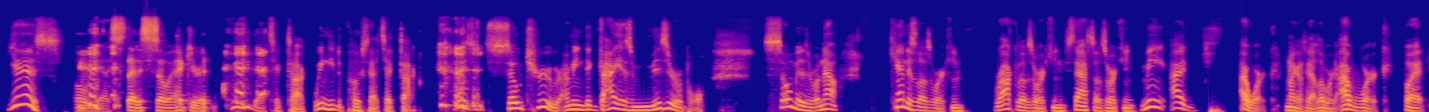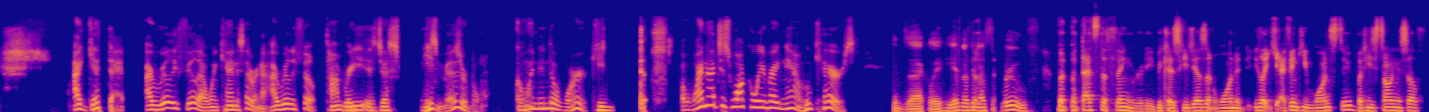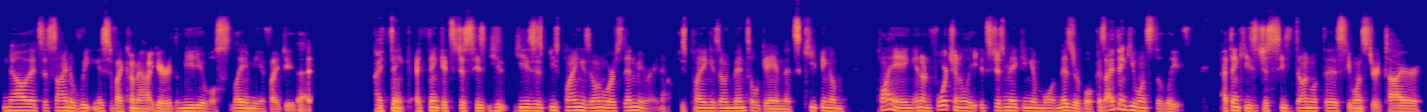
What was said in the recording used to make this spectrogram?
yes. Oh yes, that is so accurate. We need that TikTok. We need to post that TikTok. That is so true. I mean, the guy is miserable. So miserable. Now, Candace loves working. Rock loves working. Stats loves working. Me, I I work. I'm not gonna say I love work. I work, but I get that. I really feel that when Candace said right now. I really feel Tom Brady mm-hmm. is just he's miserable going into work. He why not just walk away right now? Who cares? Exactly. He has nothing else to prove. But but that's the thing, Rudy, because he doesn't want to. Like I think he wants to, but he's telling himself, "No, that's a sign of weakness. If I come out here, the media will slay me if I do that." I think I think it's just his, he, he's he's playing his own worst enemy right now. He's playing his own mental game that's keeping him playing, and unfortunately, it's just making him more miserable. Because I think he wants to leave. I think he's just he's done with this. He wants to retire.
